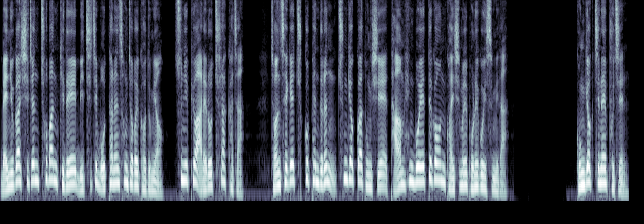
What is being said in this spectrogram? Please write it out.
메뉴가 시즌 초반 기대에 미치지 못하는 성적을 거두며 순위표 아래로 추락하자 전 세계 축구 팬들은 충격과 동시에 다음 행보에 뜨거운 관심을 보내고 있습니다. 공격진의 부진,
